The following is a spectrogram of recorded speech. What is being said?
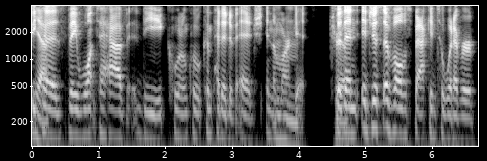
Yeah. because they want to have the quote unquote competitive edge in the Mhm. market. True. So then it just evolves back into whatever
